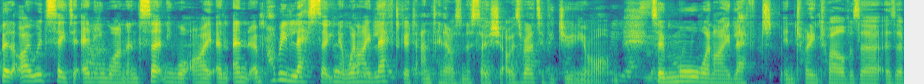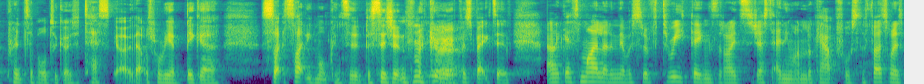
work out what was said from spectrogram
But I would say to anyone, and certainly what I and, and, and probably less so, you know, when I left to go to Ann Taylor as an associate, I was relatively junior on. So more when I left in 2012 as a as a principal to go to Tesco, that was probably a bigger, slightly more considered decision from a career yeah. perspective. And I guess my learning, there were sort of three things that I'd suggest anyone look out for. So the first one is,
